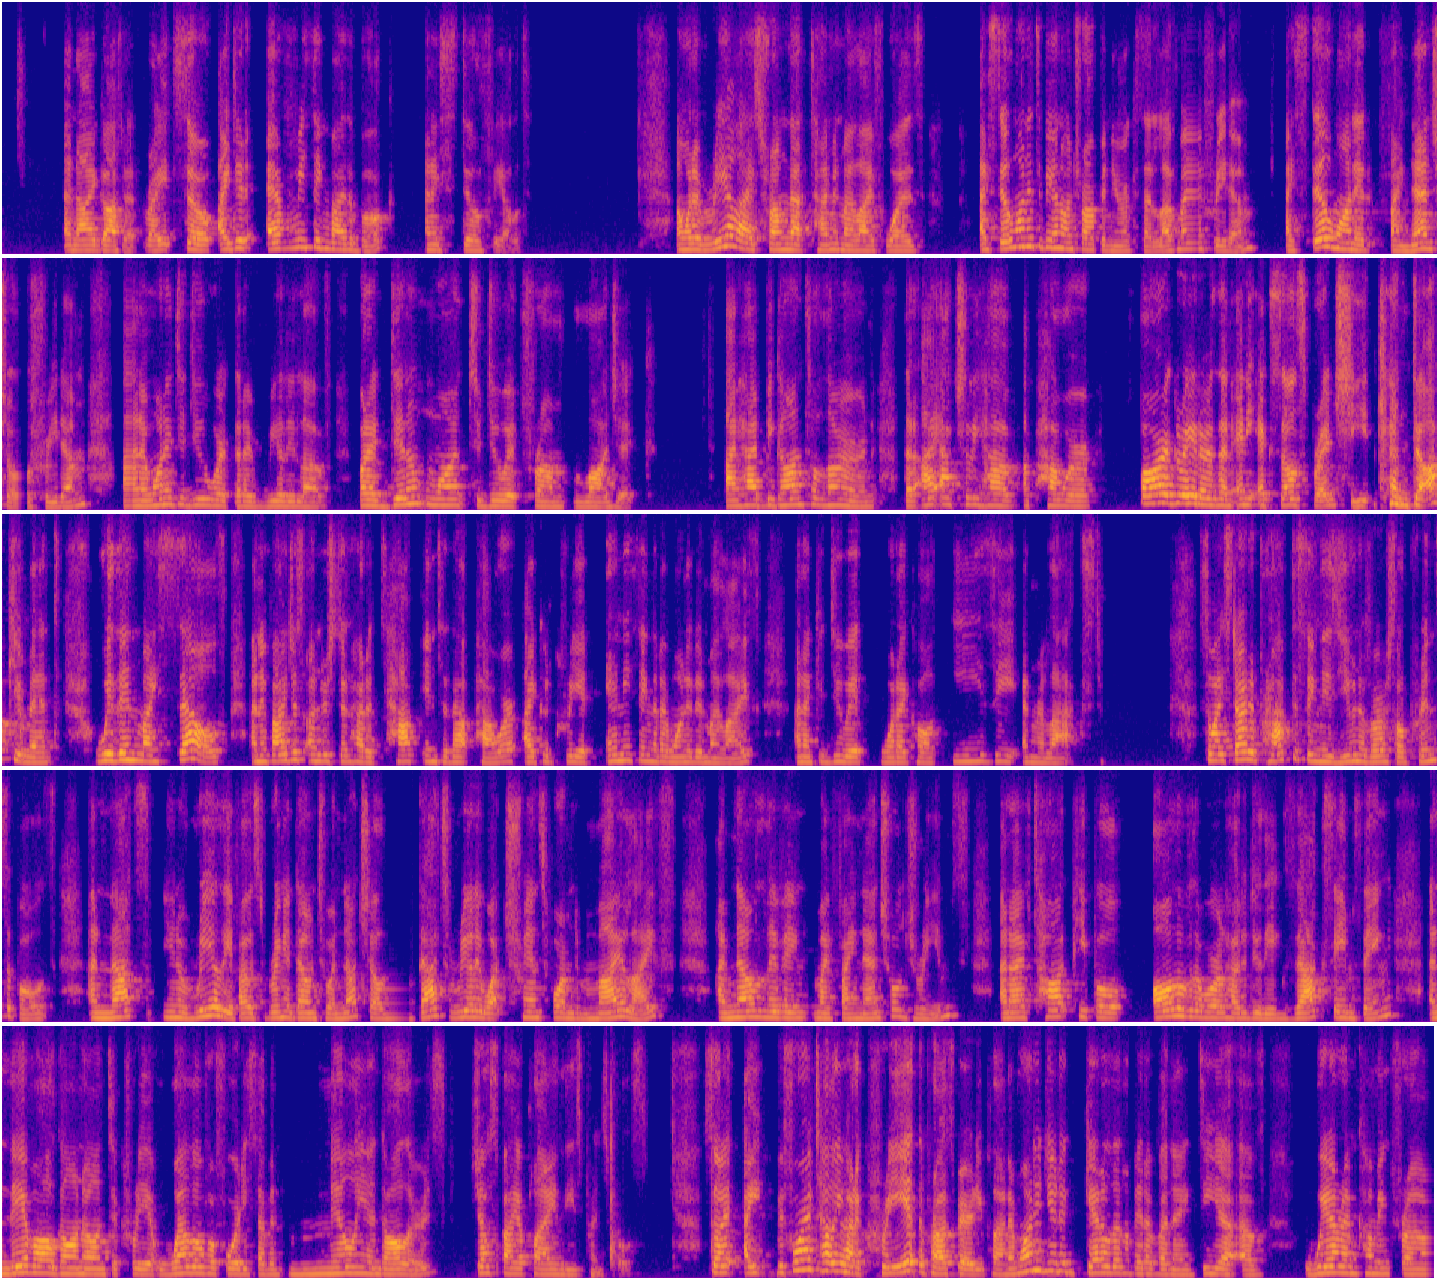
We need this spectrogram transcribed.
and I got it, right? So I did everything by the book and I still failed. And what I realized from that time in my life was I still wanted to be an entrepreneur because I love my freedom. I still wanted financial freedom and I wanted to do work that I really love, but I didn't want to do it from logic. I had begun to learn that I actually have a power far greater than any Excel spreadsheet can document within myself. And if I just understood how to tap into that power, I could create anything that I wanted in my life. And I could do it what I call easy and relaxed. So I started practicing these universal principles. And that's, you know, really, if I was to bring it down to a nutshell, that's really what transformed my life. I'm now living my financial dreams. And I've taught people all over the world how to do the exact same thing. And they have all gone on to create well over $47 million just by applying these principles. So I, I, before I tell you how to create the prosperity plan, I wanted you to get a little bit of an idea of where I'm coming from,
